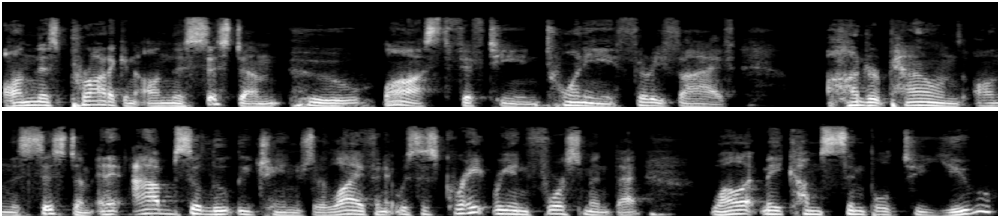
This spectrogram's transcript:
on this product and on this system who lost 15, 20, 35, 100 pounds on the system. And it absolutely changed their life. And it was this great reinforcement that while it may come simple to you,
